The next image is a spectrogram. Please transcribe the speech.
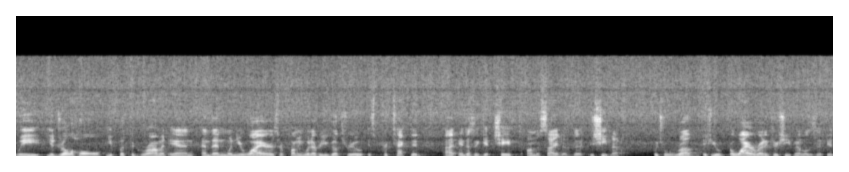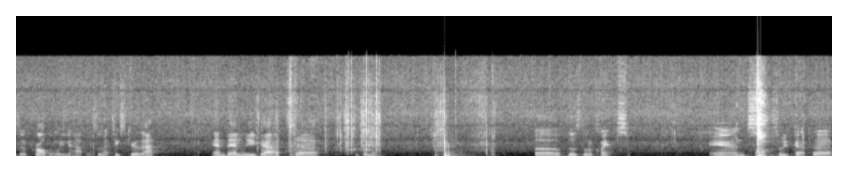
we you drill a hole, you put the grommet in, and then when your wires or plumbing whatever you go through is protected uh, and doesn't get chafed on the side of the, sheet metal, which will rub. If you a wire running through sheet metal is a, is a problem waiting to happen. So that takes care of that. And then we got uh, what's in there? Uh, those little clamps. And so we've got the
